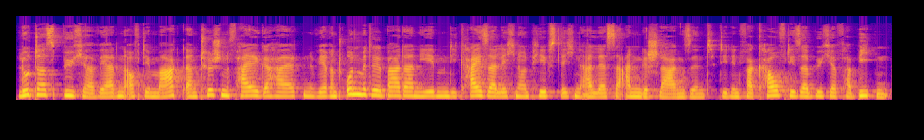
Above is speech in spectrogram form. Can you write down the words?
Luthers Bücher werden auf dem Markt an Tischen feilgehalten, während unmittelbar daneben die kaiserlichen und päpstlichen Erlässe angeschlagen sind, die den Verkauf dieser Bücher verbieten.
